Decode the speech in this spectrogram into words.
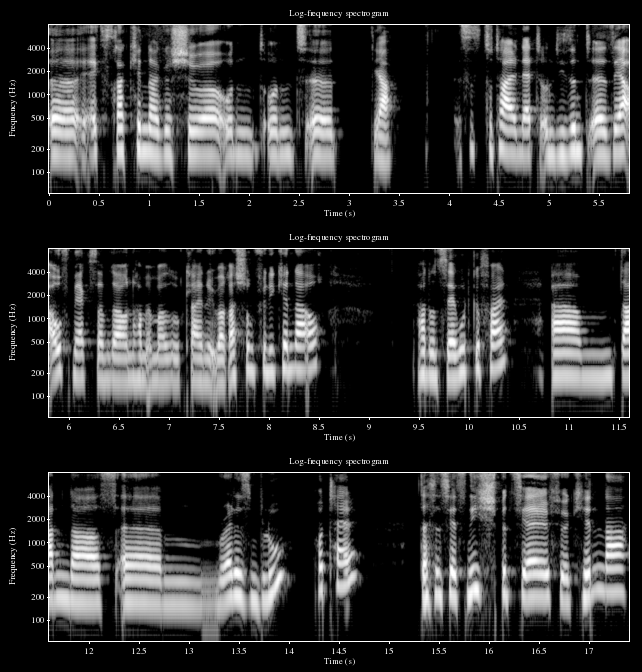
äh, extra Kindergeschirr und, und äh, ja, es ist total nett und die sind äh, sehr aufmerksam da und haben immer so kleine Überraschungen für die Kinder auch. Hat uns sehr gut gefallen. Ähm, dann das ähm, Radisson Blue Hotel. Das ist jetzt nicht speziell für Kinder,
